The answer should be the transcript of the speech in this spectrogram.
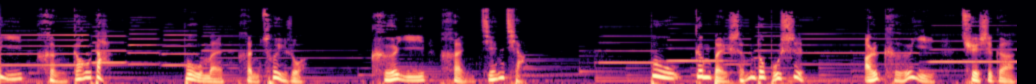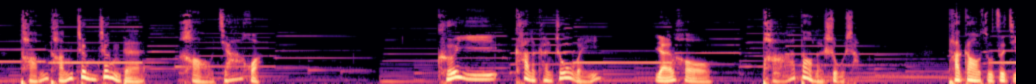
以很高大，布们很脆弱，可以很坚强。布根本什么都不是，而可以却是个堂堂正正的好家伙。可以看了看周围，然后爬到了树上。他告诉自己：“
